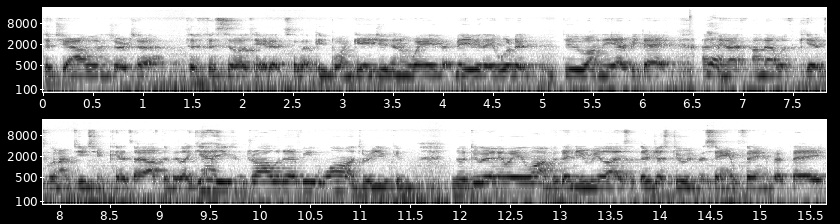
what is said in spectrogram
to challenge or to, to facilitate it so that people engage it in a way that maybe they wouldn't do on the everyday. I Yeah. mean, I found that with kids when I'm teaching kids, I often be like, yeah, you can draw whatever you want or you can, you know, do it any way you want. But then you realize that they're just doing the same thing that they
